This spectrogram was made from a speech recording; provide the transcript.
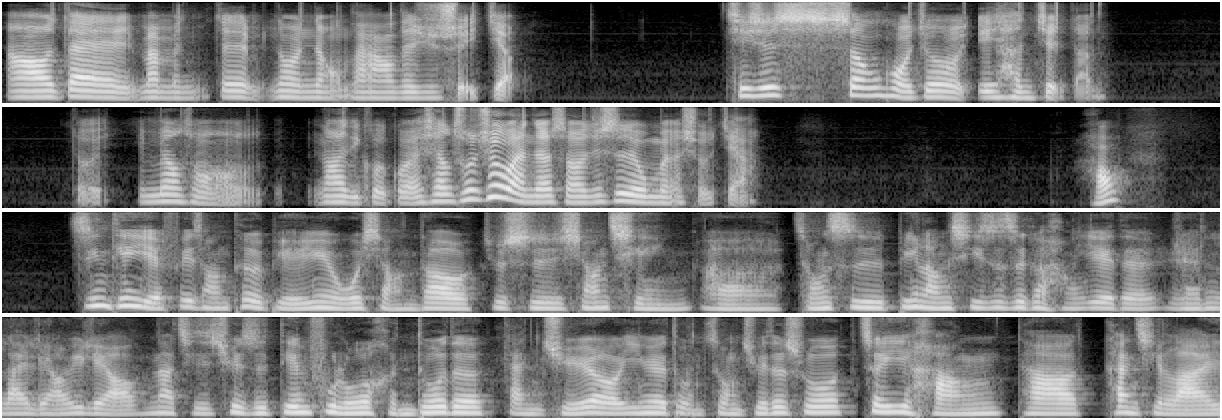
然后再慢慢再弄一弄，然后再去睡觉。其实生活就也很简单，对，也没有什么哪里怪怪。想出去玩的时候，就是我们有休假，好，今天也非常特别，因为我想到就是想请呃从事槟榔西施这个行业的人来聊一聊。那其实确实颠覆了我很多的感觉哦，因为总总觉得说这一行它看起来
